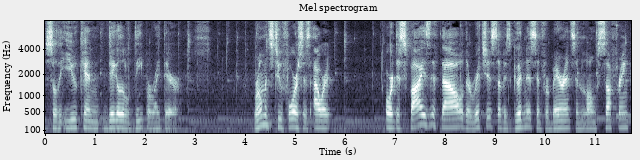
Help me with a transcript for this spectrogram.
so that you can dig a little deeper right there. Romans 2 4 says, Our or despiseth thou the riches of his goodness and forbearance and long suffering,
